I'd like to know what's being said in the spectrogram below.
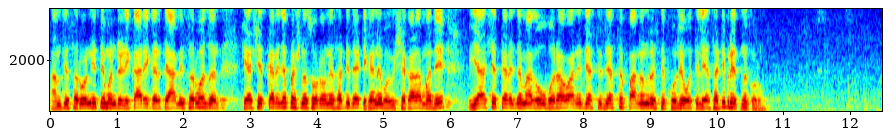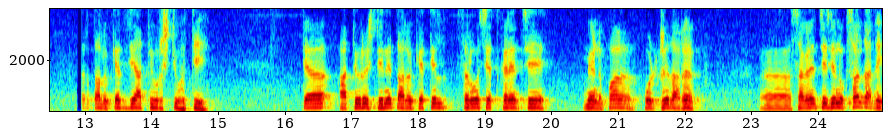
आमचे सर्व नेते मंडळी कार्यकर्ते आम्ही सर्वजण या शेतकऱ्याचे प्रश्न सोडवण्यासाठी त्या ठिकाणी भविष्यकाळामध्ये या शेतकऱ्यांच्या मागं उभं राहावं आणि जास्तीत जास्त पानन रस्ते खुले होतील यासाठी प्रयत्न करू. तर तालुक्यात जी अतिवृष्टी होती त्या अतिवृष्टीने तालुक्यातील सर्व शेतकऱ्यांचे मेंढपाळ पोल्ट्रीधारक सगळ्यांचे जे नुकसान झाले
